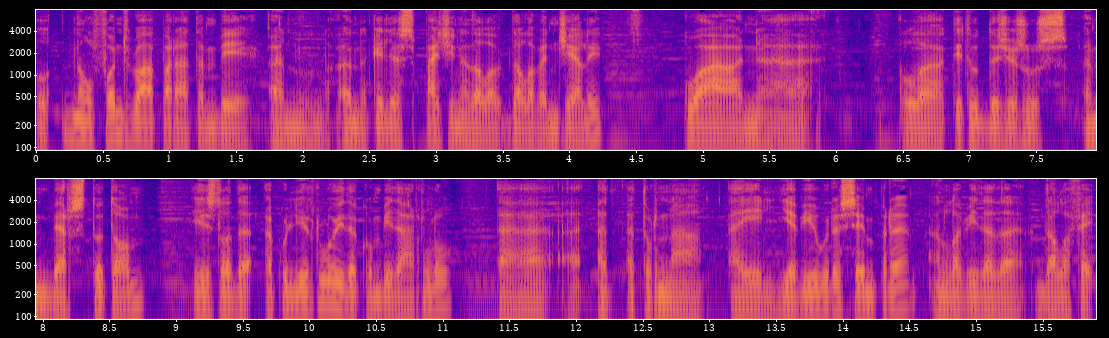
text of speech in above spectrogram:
en el fons va parar també en, en aquelles pàgines de l'Evangeli quan eh, l'actitud de Jesús envers tothom és la d'acollir-lo i de convidar-lo a, a, a tornar a ell i a viure sempre en la vida de, de la fe.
